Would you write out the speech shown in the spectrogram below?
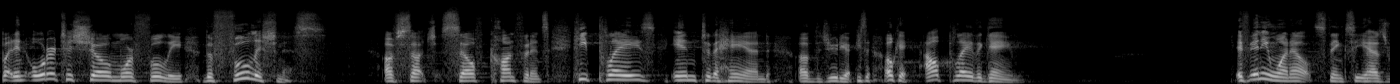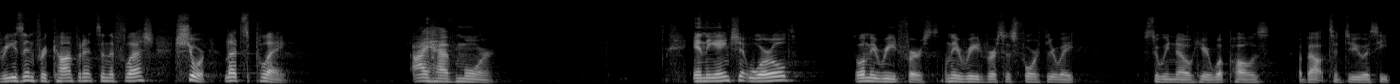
But in order to show more fully the foolishness of such self confidence, he plays into the hand of the Judaizers. He said, Okay, I'll play the game. If anyone else thinks he has reason for confidence in the flesh, sure, let's play. I have more. In the ancient world, let me read first. Let me read verses 4 through 8 so we know here what Paul is about to do as he,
